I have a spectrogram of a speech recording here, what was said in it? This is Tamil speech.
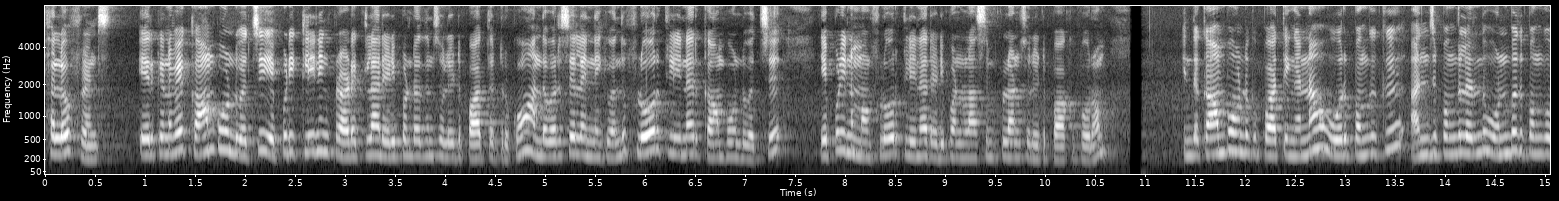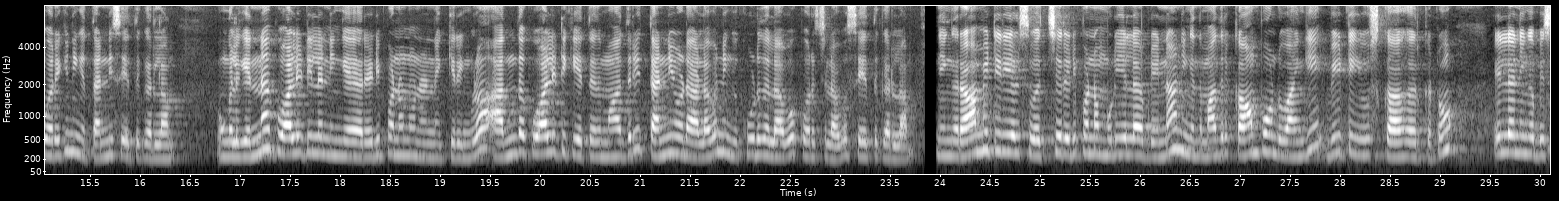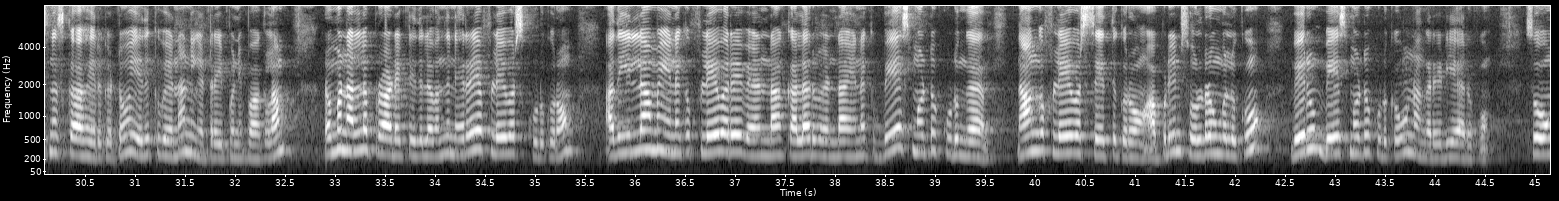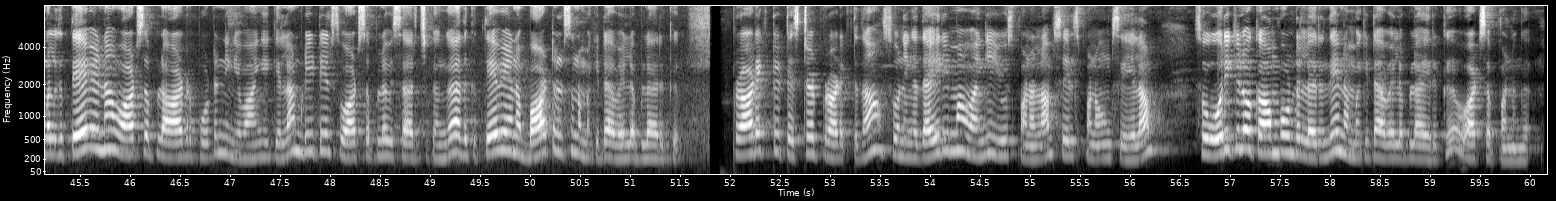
ஹலோ ஃப்ரெண்ட்ஸ் ஏற்கனவே காம்பவுண்ட் வச்சு எப்படி க்ளீனிங் ப்ராடக்ட்லாம் ரெடி பண்ணுறதுன்னு சொல்லிட்டு பார்த்துட்ருக்கோம். அந்த வரிசையில் இன்றைக்கி வந்து ஃப்ளோர் க்ளீனர் காம்பவுண்ட் வச்சு எப்படி நம்ம ஃப்ளோர் க்ளீனர் ரெடி பண்ணலாம் சிம்பிளான்னு சொல்லிட்டு பார்க்க போகிறோம் இந்த காம்பவுண்டுக்கு பார்த்தீங்கன்னா ஒரு பங்குக்கு அஞ்சு பங்குலேருந்து ஒன்பது பங்கு வரைக்கும் நீங்கள் தண்ணி சேர்த்துக்கிடலாம் உங்களுக்கு என்ன குவாலிட்டியில் நீங்கள் ரெடி பண்ணணும்னு நினைக்கிறீங்களோ அந்த குவாலிட்டிக்கு ஏற்ற மாதிரி தண்ணியோட அளவை நீங்கள் கூடுதலாகவோ குறைச்சலாவோ சேர்த்துக்கிடலாம் நீங்கள் ரா மெட்டீரியல்ஸ் வச்சு ரெடி பண்ண முடியலை அப்படின்னா நீங்கள் இந்த மாதிரி காம்பவுண்ட் வாங்கி வீட்டு யூஸ்க்காக இருக்கட்டும் இல்லை நீங்கள் பிஸ்னஸ்க்காக இருக்கட்டும் எதுக்கு வேணால் நீங்கள் ட்ரை பண்ணி பார்க்கலாம். ரொம்ப நல்ல ப்ராடக்ட் இதில் வந்து நிறைய ஃப்ளேவர்ஸ் கொடுக்குறோம். அது இல்லாமல் எனக்கு ஃப்ளேவரே வேண்டாம் கலர் வேண்டாம் எனக்கு பேஸ் மட்டும் கொடுங்க. நாங்கள் ஃப்ளேவர்ஸ் சேர்த்துக்கிறோம் அப்படின்னு சொல்கிறவங்களுக்கும் வெறும் பேஸ் மட்டும் கொடுக்கவும் நாங்கள் ரெடியாக இருக்கோம். ஸோ உங்களுக்கு தேவைன்னா வாட்ஸ்அப்பில் ஆர்டர் போட்டு நீங்கள் வாங்கிக்கலாம். டீட்டெயில்ஸ் வாட்ஸ்அப்பில் விசாரிச்சுக்கோங்க. அதுக்கு தேவையான பாட்டில்ஸும் நம்மக்கிட்ட அவைலபிளாக இருக்குது ப்ராடக்ட்டு டெஸ்டட் ப்ராடக்ட் தான். ஸோ நீங்கள் தைரியமாக வாங்கி யூஸ் பண்ணலாம் சேல்ஸ் பண்ணவும் செய்யலாம். ஸோ ஒரு கிலோ காம்பவுண்டில் இருந்தே நம்மக்கிட்ட அவைலபிளாக இருக்குது வாட்ஸ்அப் பண்ணுங்கள்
